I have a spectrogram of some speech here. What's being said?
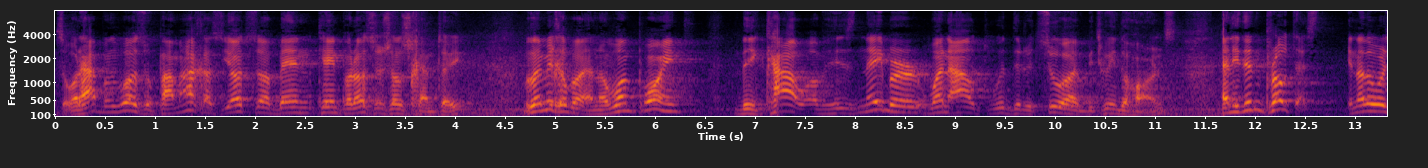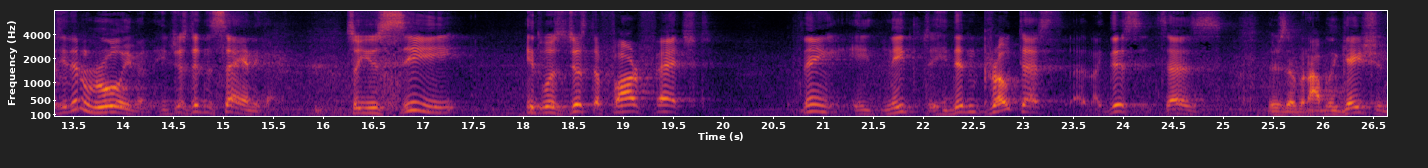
So what happened was, Yotza ben Kain Shal and at one point, the cow of his neighbor went out with the ritzua in between the horns, and he didn't protest. In other words, he didn't rule even. He just didn't say anything. So you see, it was just a far fetched thing. He need he didn't protest uh, like this. It says there's an obligation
